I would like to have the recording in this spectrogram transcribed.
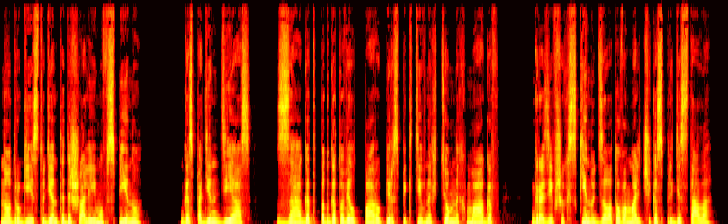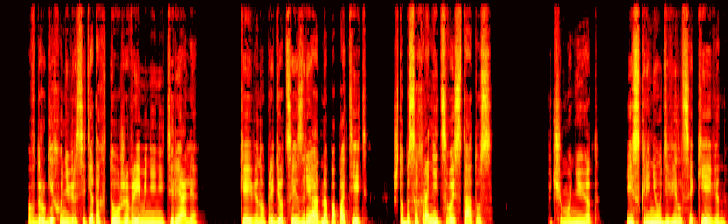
Но другие студенты дышали ему в спину — Господин Диас за год подготовил пару перспективных темных магов, грозивших скинуть золотого мальчика с предестала. В других университетах тоже времени не теряли. Кевину придется изрядно попотеть, чтобы сохранить свой статус. «Почему нет?» — искренне удивился Кевин.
